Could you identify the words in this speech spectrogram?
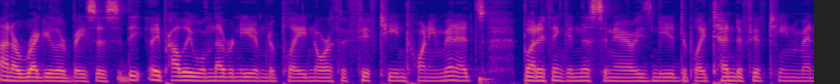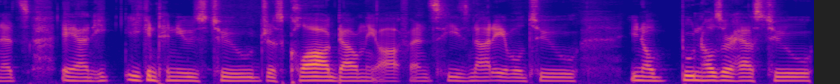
on a regular basis. They, they, probably will never need him to play north of 15, 20 minutes, but I think in this scenario, he's needed to play 10 to 15 minutes, and he, he continues to just clog down the offense. He's not able to you know, Budenholzer has to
